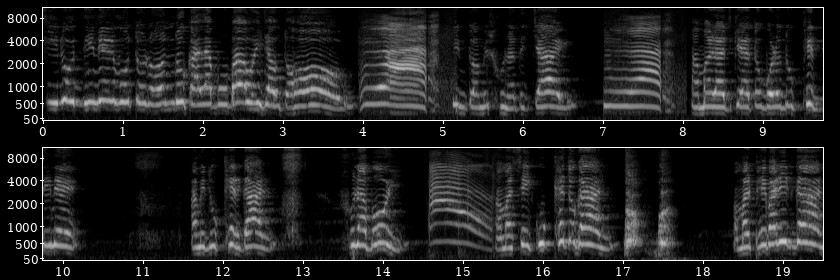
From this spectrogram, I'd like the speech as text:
চিরদিনের মতো রন্ধকালা বোবা হয়ে যাও তো কিন্তু আমি শোনাতে চাই আমার আজকে এত বড় দুঃখের দিনে আমি দুঃখের গান শোনাবই। আমার সেই কুখ্যাত গান। আমার ফেভারিট গান।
